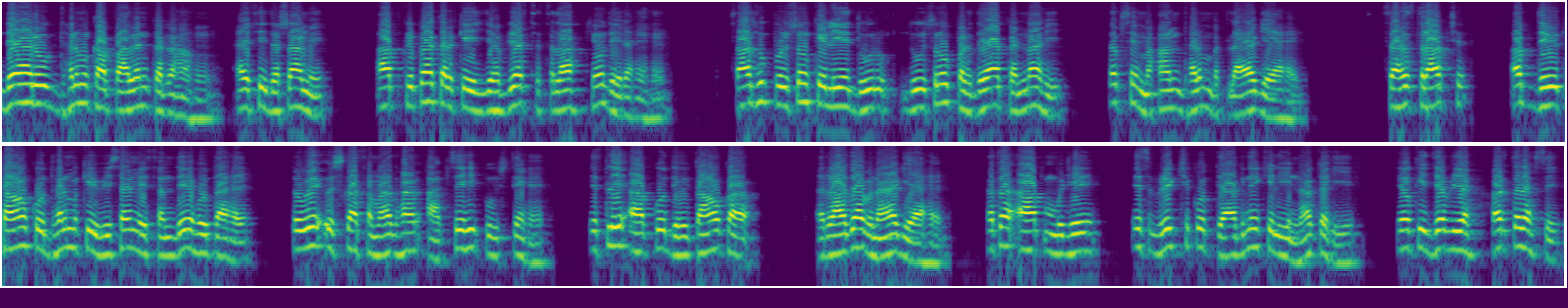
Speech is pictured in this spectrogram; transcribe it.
दयारूप धर्म का पालन कर रहा हूँ। ऐसी दशा में आप कृपा करके यह व्यर्थ सलाह क्यों दे रहे हैं? साधु पुरुषों के लिए दूर, दूसरों पर दया करना ही सबसे महान धर्म बतलाया गया है। सहस्त्राक्ष, अब देवताओं को धर्म के विषय में संदेह होता है। तो वे उसका समाधान आपसे ही पूछते हैं। इसलिए आपको देवताओं का राजा बनाया गया है। अतः आप मुझे इस वृक्ष को त्यागने के लिए न कहिए, क्योंकि जब यह हर तरह से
